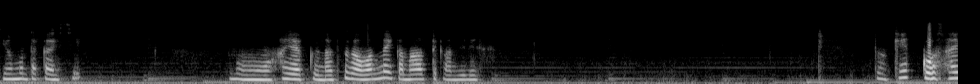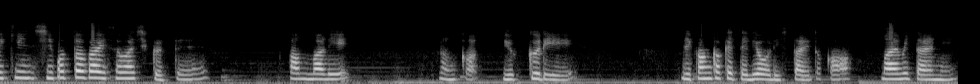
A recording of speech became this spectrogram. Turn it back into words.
気温も高いし、もう早く夏が終わんないかなって感じです。と結構最近仕事が忙しくて、あんまりなんかゆっくり時間かけて料理したりとか、前みたいに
